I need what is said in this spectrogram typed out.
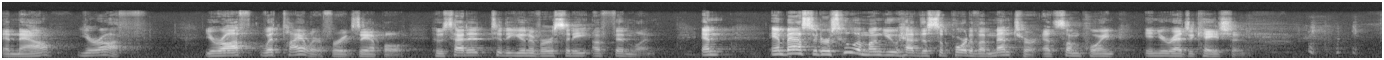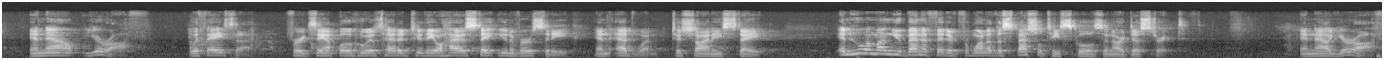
And now you're off. You're off with Tyler, for example, who's headed to the University of Findlay. And ambassadors, who among you had the support of a mentor at some point in your education? And now you're off with Asa, for example, who is headed to The Ohio State University, and Edwin to Shawnee State. And who among you benefited from one of the specialty schools in our district? And now you're off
